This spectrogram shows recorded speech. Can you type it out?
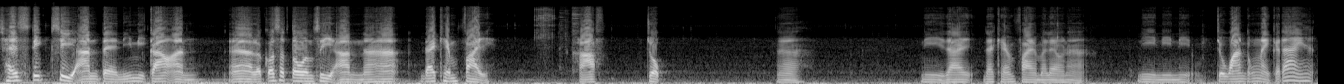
ใช้สติ๊กสี่อัน แต่นี้มีเก้าอันอ่าแล้วก็สโตนสี่อันนะฮะ ได้แคมไฟคราฟจบนะนี่ได้ได้แคมไฟมาแล้วนะ นี่นี่นี่จะวางตรงไหนก็ได้ฮะ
